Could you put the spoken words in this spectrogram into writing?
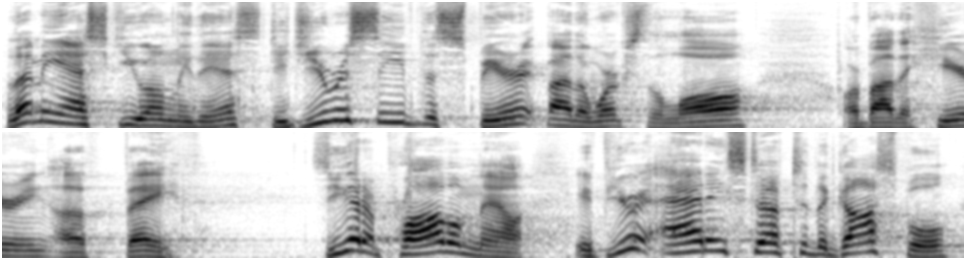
Let me ask you only this Did you receive the Spirit by the works of the law or by the hearing of faith? So you got a problem now. If you're adding stuff to the gospel,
